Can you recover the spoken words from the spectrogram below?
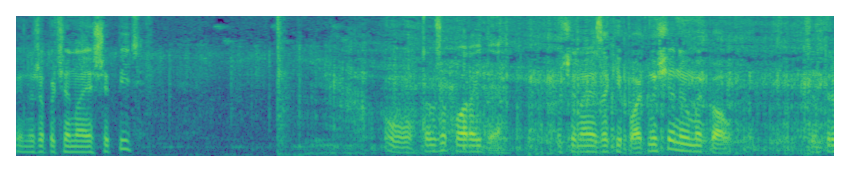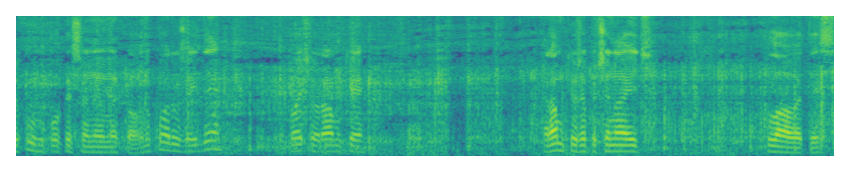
Він вже починає шипіти. О, то вже пара йде. Починає закипати. Ну ще не вмикав. Центрифугу поки що не вмикав. Ну пар вже йде. Бачу рамки. Рамки вже починають плавитись.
